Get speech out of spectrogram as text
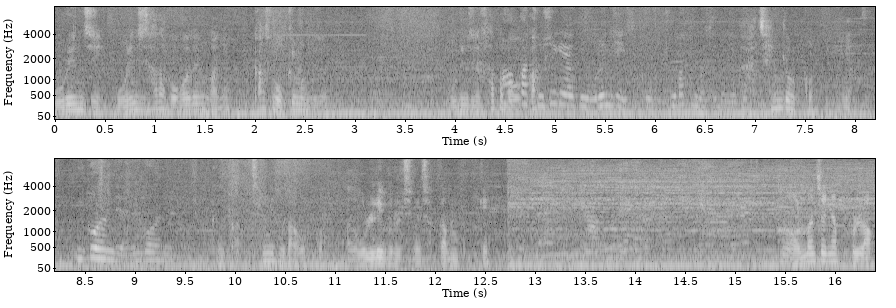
오렌지, 오렌지 사다 먹어야 되는 거 아니야? 까서 먹기만 되잖아. 오렌지 사다 아, 먹을까? 아까 조식에 그 오렌지 있- 그줄 같은 거 있었는데 아, 챙겨올 걸. 그냥. 이거였는데 이거였는데 그러니까 챙겨서 나올 걸. 난 올리브를 지금 잠깐만 볼게. 얼마짜리냐 보려고.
